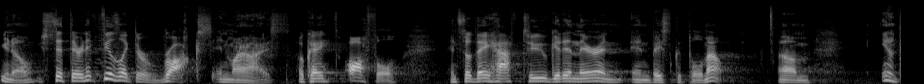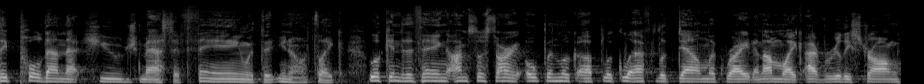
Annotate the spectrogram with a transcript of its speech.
you know, sit there and it feels like there are rocks in my eyes, okay? It's awful. And so they have to get in there and, and basically pull them out. Um, you know, they pull down that huge, massive thing with the, you know, it's like, look into the thing. I'm so sorry. Open, look up, look left, look down, look right. And I'm like, I have really strong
